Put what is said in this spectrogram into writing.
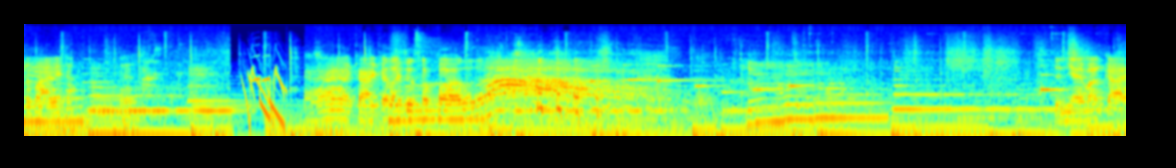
สบายไหมครับอะอ่ากายกำลังจะสปาแล้วนะเป็นไงบ้างกาย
